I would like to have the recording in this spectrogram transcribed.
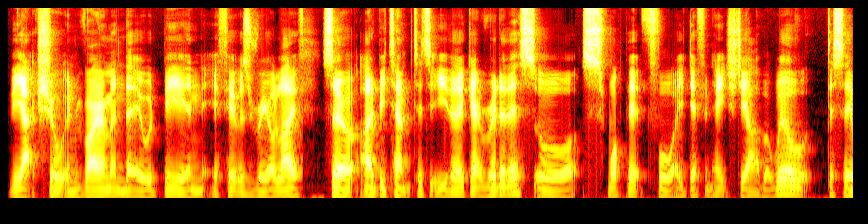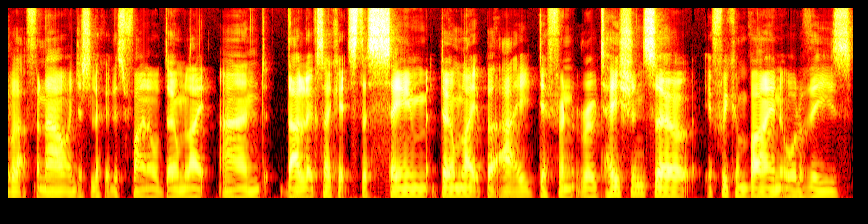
the actual environment that it would be in if it was real life. So I'd be tempted to either get rid of this or swap it for a different HDR, but we'll disable that for now and just look at this final dome light. And that looks like it's the same dome light, but at a different rotation. So if we combine all of these,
